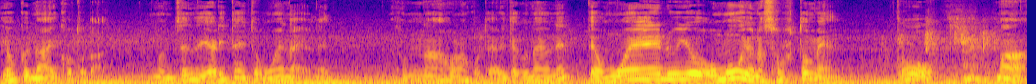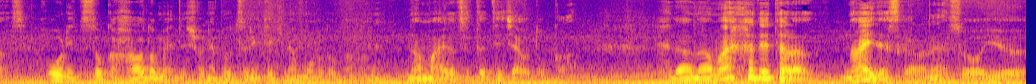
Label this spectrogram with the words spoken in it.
良くないことだ。もう全然やりたいと思えないよね。そんなアホなことやりたくないよねって思えるよ思うようなソフト面とまあ法律とかハード面でしょうね。物理的なものとかのね。名前が絶対出ちゃうとか。だから名前が出たらないですからねそういう。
